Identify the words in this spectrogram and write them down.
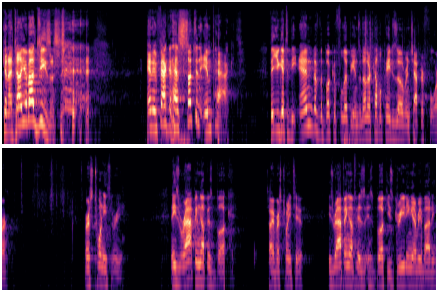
Can I tell you about Jesus? and in fact, it has such an impact that you get to the end of the book of Philippians, another couple pages over in chapter 4, verse 23. And he's wrapping up his book. Sorry, verse 22. He's wrapping up his, his book, he's greeting everybody.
